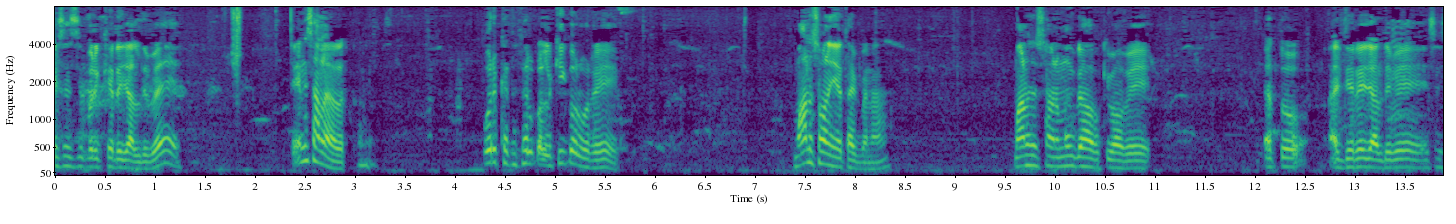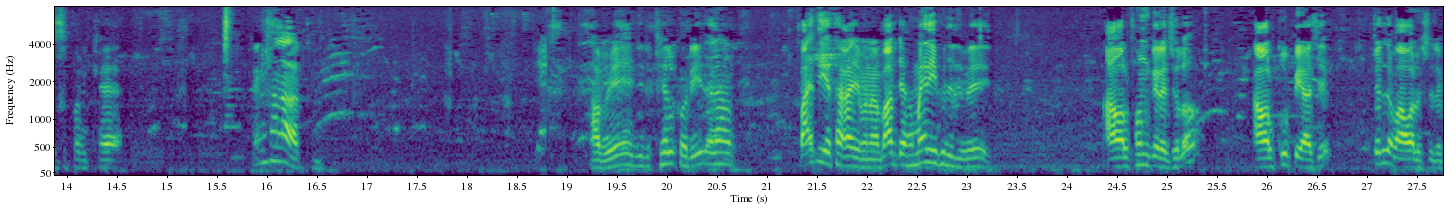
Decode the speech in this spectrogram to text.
এসএসসি পরীক্ষার রেজাল্ট দিবে? টেনশন লাগতো পরীক্ষাতে ফেল করলে কি করব রে? মানুষ মানিয়ে থাকবে না। মানুষের সামনে মুখ দেখাবো কীভাবে? এত আজকে রেজাল্ট দেবে এসএসসি পরীক্ষা টেনশন লাগাতো হবে যদি ফেল করি, তাহলে পায়ে দিয়ে থাকা যাবে না বাপ যখন মেরিয়ে ফেলে দিবে। আওয়াল ফোন করেছিল আওয়াল কুপে আছে চলে যাব আওয়ালের সাথে।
